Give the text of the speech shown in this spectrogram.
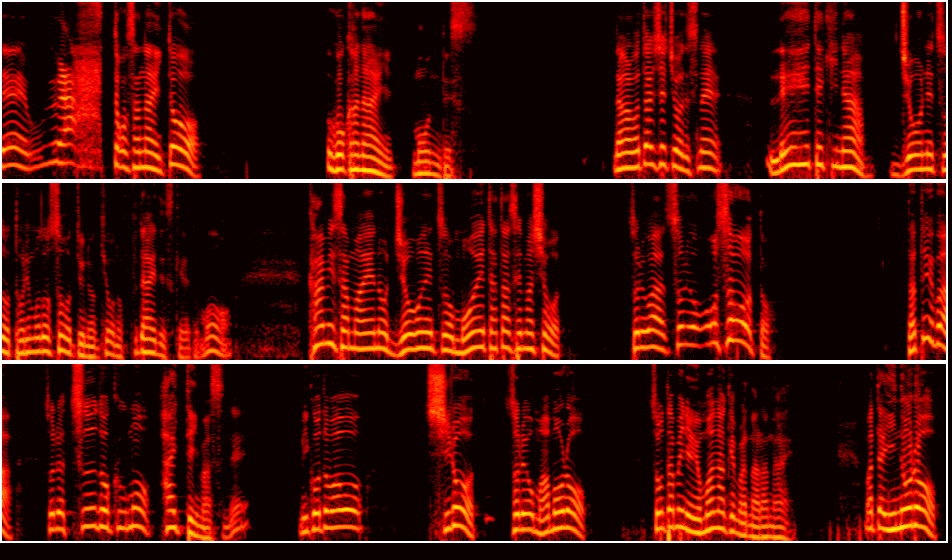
言ってうわーっと押さないと動かないもんです。だから私たちはですね霊的な情熱を取り戻そうというのが今日の副題ですけれども神様への情熱を燃え立たせましょう。それはそれを押そうと。例えばそれは通読も入っていますね。御言葉を知ろう。それを守ろう。そのためには読まなければならない。また祈ろう。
